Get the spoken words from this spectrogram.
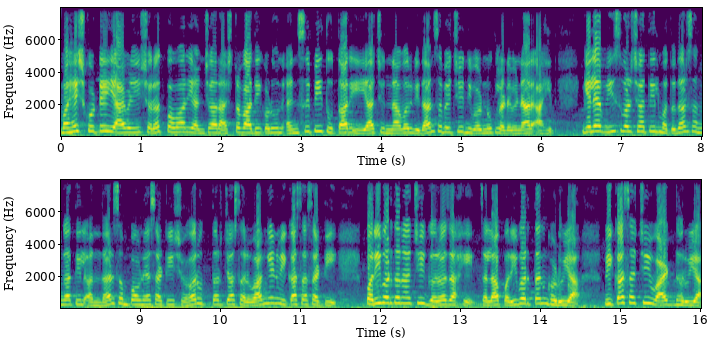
महेश कोटे यावेळी शरद पवार यांच्या राष्ट्रवादीकडून एनसीपी तुतारी या चिन्हावर विधानसभेची निवडणूक लढविणार आहेत. गेल्या वीस वर्षातील मतदारसंघातील अंधार संपवण्यासाठी शहर उत्तरच्या सर्वांगीण विकासासाठी परिवर्तनाची गरज आहे. चला परिवर्तन घडूया. विकासाची वाट धरूया.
